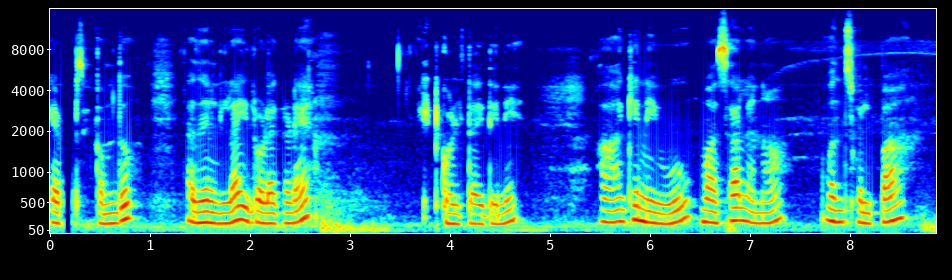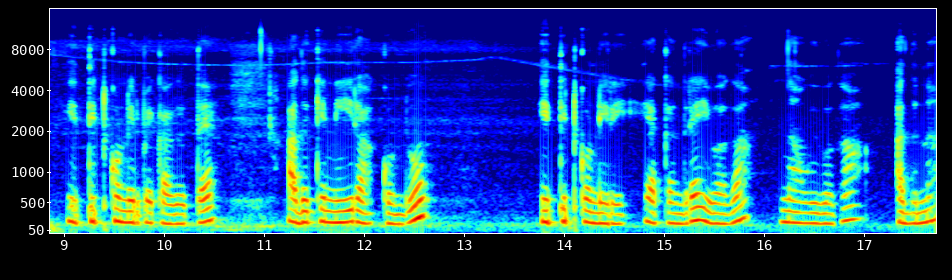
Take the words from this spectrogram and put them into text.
ಕ್ಯಾಪ್ಸಿಕಮ್ದು ಅದನ್ನೆಲ್ಲ ಇದರೊಳಗಡೆ ಇಟ್ಕೊಳ್ತಾ ಇದ್ದೀನಿ. ಹಾಗೆ ನೀವು ಮಸಾಲನ ಒಂದು ಸ್ವಲ್ಪ ಎತ್ತಿಟ್ಕೊಂಡಿರ್ಬೇಕಾಗತ್ತೆ. ಅದಕ್ಕೆ ನೀರು ಹಾಕ್ಕೊಂಡು ಎತ್ತಿಟ್ಕೊಂಡಿರಿ. ಯಾಕಂದರೆ ಇವಾಗ ನಾವು ಇವಾಗ ಅದನ್ನು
